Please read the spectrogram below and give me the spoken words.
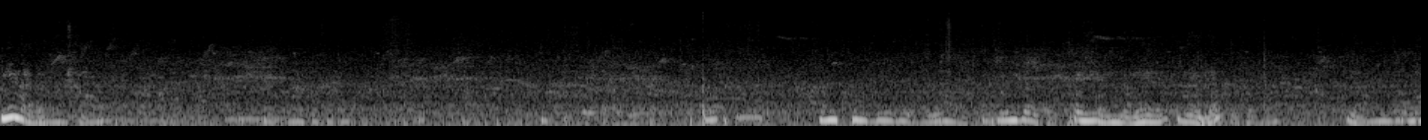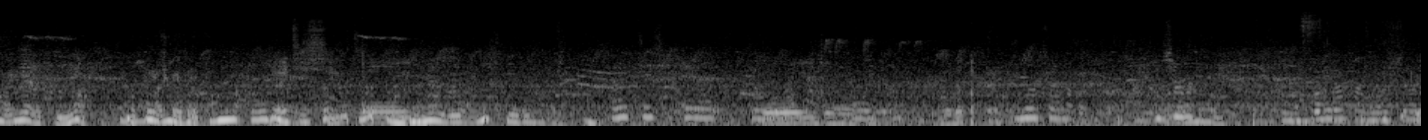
見えない場合もこういうのね、いないのまあ、いないやつには、まあ、この人で、こんな、こういうの、一つずつ、見えるようにしてるんだよ。第一志望いなかったよね。知らなかった知らなかったゴリラさん。の後ろに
